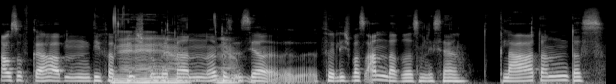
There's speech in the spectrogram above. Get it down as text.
Hausaufgaben, die Verpflichtungen Ja, ja, dann, ne? Das ja. ist ja äh, völlig was anderes. Und ist ja klar dann, dass,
